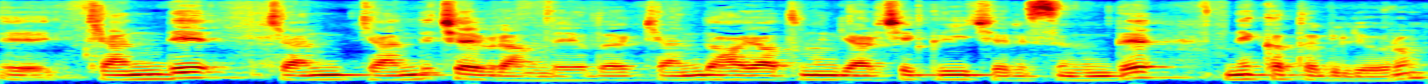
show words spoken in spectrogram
Ee, kendi, kendi kendi çevremde ya da kendi hayatımın gerçekliği içerisinde ne katabiliyorum,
